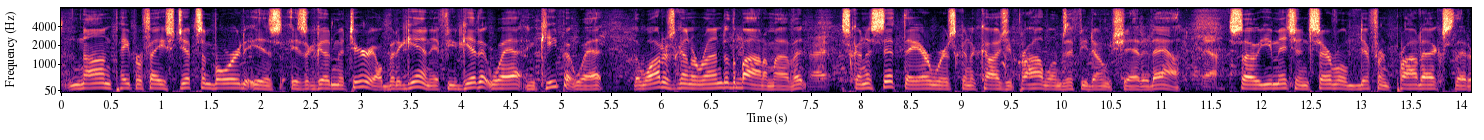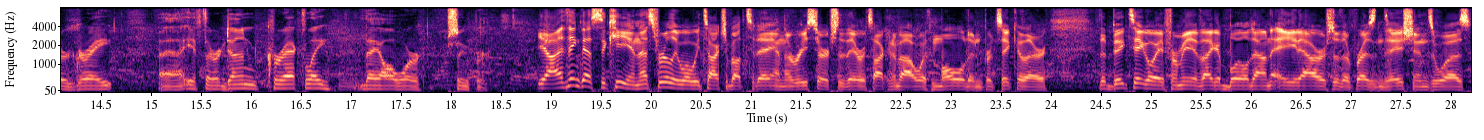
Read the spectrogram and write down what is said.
uh, non paper face gypsum board is, is a good material. But again, if you get it wet and keep it wet, the water's going to run to the bottom of it. Right. It's going to sit there where it's going to cause you problems if you don't shed it out. Yeah. So, you mentioned several different products that are great. Uh, if they're done correctly, they all work super. Yeah, I think that's the key, and that's really what we talked about today and the research that they were talking about with mold in particular. The big takeaway for me, if I could boil down to eight hours of their presentations, was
